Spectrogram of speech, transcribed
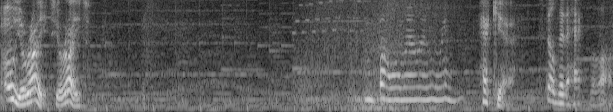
Oh, you're right. You're right. Heck yeah. Still did a heck of a lot.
